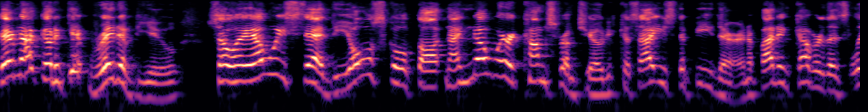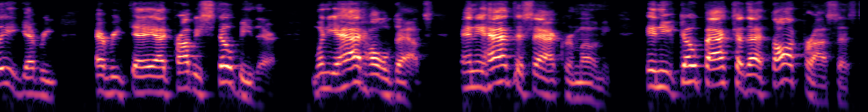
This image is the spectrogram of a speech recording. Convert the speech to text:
They're not going to get rid of you. So I always said the old school thought, and I know where it comes from, Jody, because I used to be there. And if I didn't cover this league every every day, I'd probably still be there. When you had holdouts and you had this acrimony, and you go back to that thought process,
